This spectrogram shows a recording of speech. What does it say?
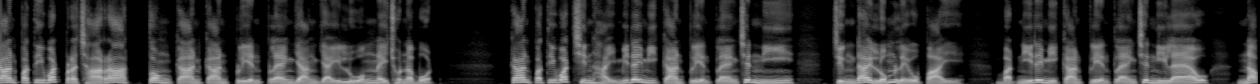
การปฏิวัติประชาราษต้องการการเปลี่ยนแปลงอย่างใหญ่หลวงในชนบท การปฏิวัติชินไห่ไม่ได้มีการเปลี่ยนแปลงเช่นนี้ จึงได้ล้มเหลวไป บัดนี้ได้มีการเปลี่ยนแปลงเช่นนี้แล้ว นับ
